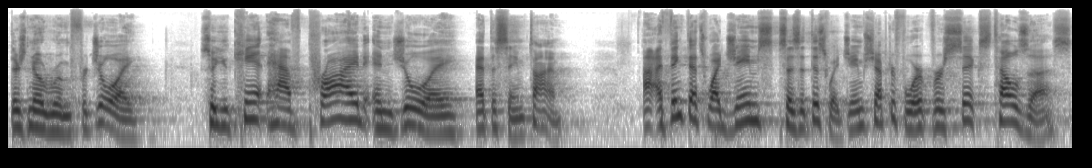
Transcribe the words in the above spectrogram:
there's no room for joy. So you can't have pride and joy at the same time. I think that's why James says it this way. James chapter 4, verse 6 tells us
